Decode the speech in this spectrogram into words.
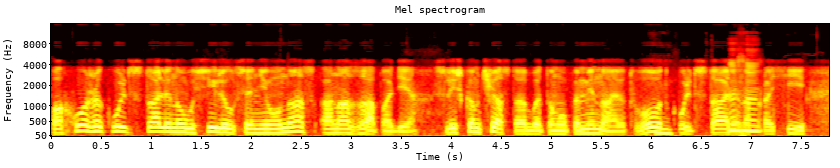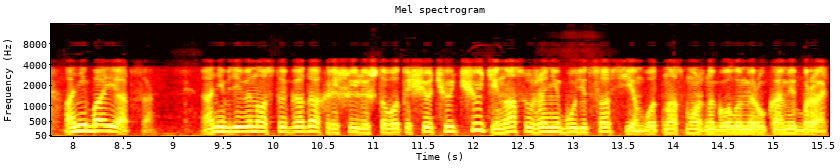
Похоже, культ Сталина усилился не у нас, а на Западе. Слишком часто об этом упоминают. Вот культ Сталина uh-huh. в России. Они боятся. Они в 90-х годах решили, что вот еще чуть-чуть, и нас уже не будет совсем. Вот нас можно голыми руками брать.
